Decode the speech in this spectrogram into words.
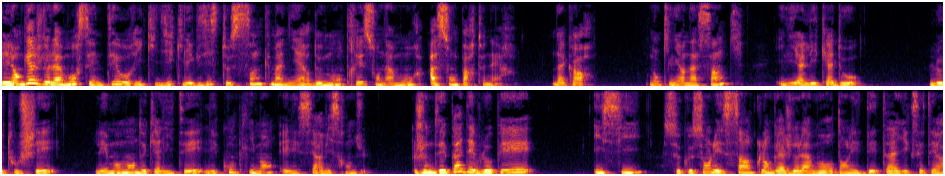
Les langages de l'amour, c'est une théorie qui dit qu'il existe cinq manières de montrer son amour à son partenaire. D'accord? Donc il y en a cinq. Il y a les cadeaux, le toucher, les moments de qualité, les compliments et les services rendus. Je ne vais pas développer ici ce que sont les cinq langages de l'amour dans les détails, etc.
